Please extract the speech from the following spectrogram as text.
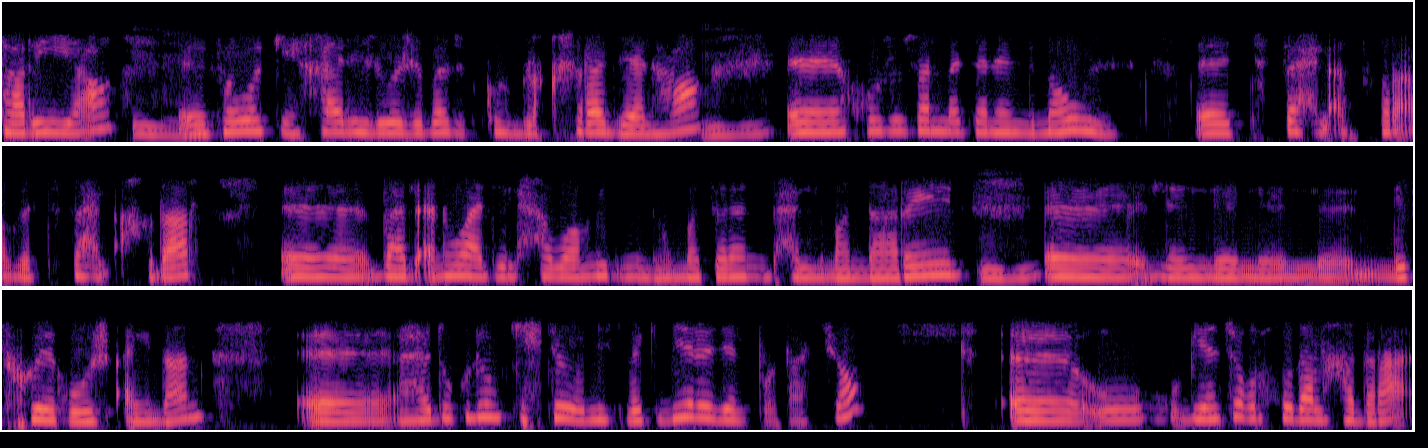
طرية آه، نعم. فواكه خارج الوجبات تكون بالقشرة ديالها. آه، خصوصا مثلا الموز التفاح الأصفر أو التفاح الأخضر آه، بعض الأنواع ديال الحوامض منهم مثلا بحال المندرين مهم. les fruits rouges أيضا آه، هادو كلهم كيحتويو نسبة كبيرة ديال البوتاسيوم آه، و bien sûr الخضر الخضراء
